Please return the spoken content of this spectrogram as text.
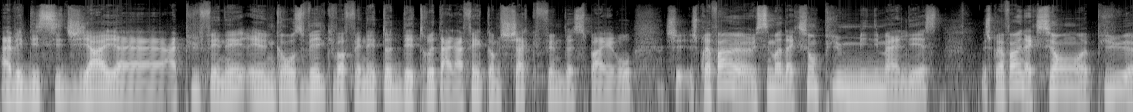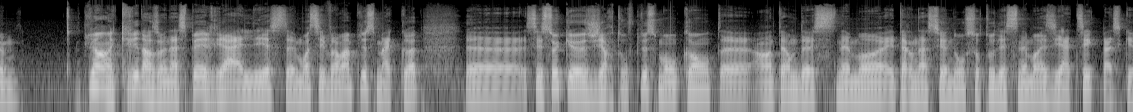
avec des CGI à, à, plus finir et une grosse ville qui va finir toute détruite à la fin comme chaque film de super-héros. Je, préfère un, cinéma d'action plus minimaliste. Je préfère une action euh, plus... Euh, plus ancrée dans un aspect réaliste. Moi, c'est vraiment plus ma cote. Euh, c'est sûr que j'y retrouve plus mon compte euh, en termes de cinéma internationaux, surtout le cinéma asiatique, parce que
